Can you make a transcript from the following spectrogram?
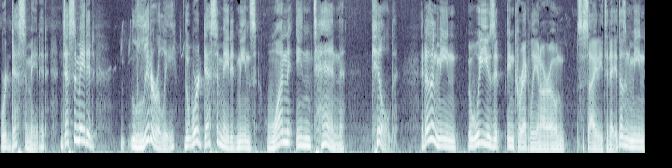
were decimated. Decimated, literally, the word decimated means one in ten killed. It doesn't mean we use it incorrectly in our own society today. It doesn't mean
